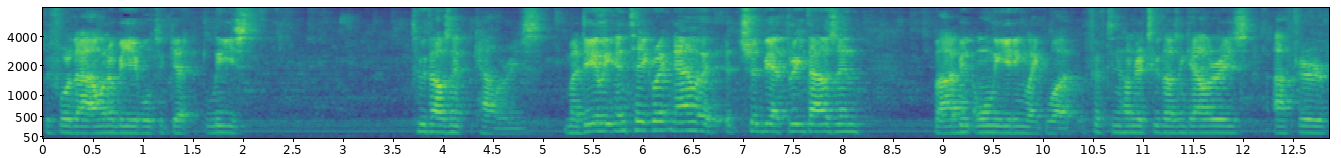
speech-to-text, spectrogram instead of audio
Before that, I want to be able to get at least 2,000 calories. My daily intake right now it, it should be at 3,000 but I've been only eating like what 1500 2000 calories after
